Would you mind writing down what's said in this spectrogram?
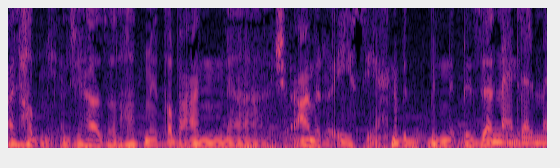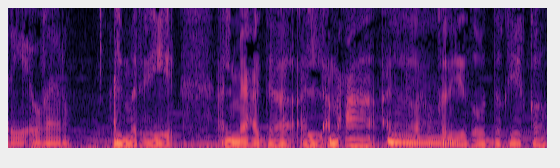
الهضمي الجهاز الهضمي طبعا آه، عامل رئيسي. إحنا بالذات المعده المريء وغيره. المريء المعدة الأمعاء الغليظة والدقيقة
